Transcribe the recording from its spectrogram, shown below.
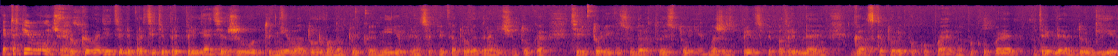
Это в первую очередь. Руководители, простите, предприятия живут не в оторванном только мире, в принципе, который ограничен только территорией государства Эстонии. Мы же, в принципе, потребляем газ, который покупаем, мы покупаем, потребляем другие,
